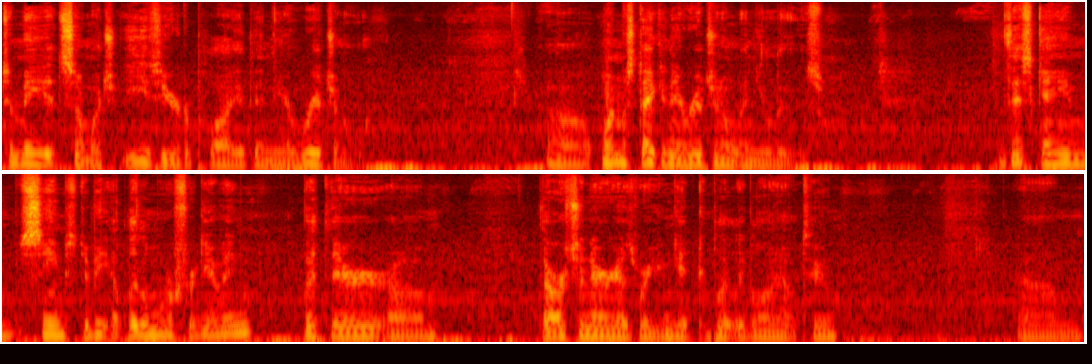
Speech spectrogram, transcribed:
to me it's so much easier to play than the original. Uh, one mistake in the original and you lose this game seems to be a little more forgiving but there um, there are scenarios where you can get completely blown out too. Um,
